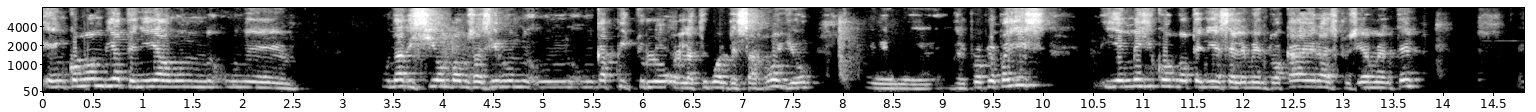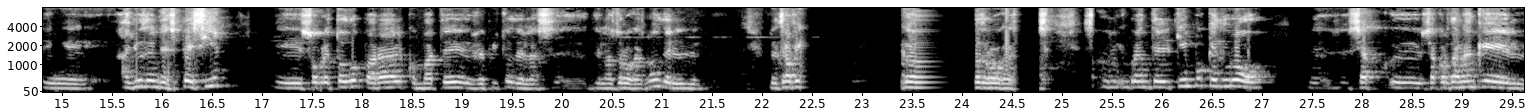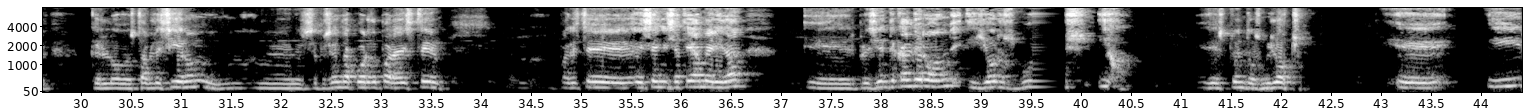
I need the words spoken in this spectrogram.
En Colombia tenía un, eh, una adición, vamos a decir, un, capítulo relativo al desarrollo eh, del propio país y en México no tenía ese elemento. Acá era exclusivamente eh, ayuda en especie, sobre todo para el combate, repito, de las, de las drogas, ¿no? del, del tráfico de drogas. Durante el tiempo que duró, eh, se, se, acordarán que, el, que lo establecieron, mm, se pusieron de acuerdo para, este, para este, esa iniciativa Mérida, el presidente Calderón y George Bush hijo, esto en 2008. Eh, y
